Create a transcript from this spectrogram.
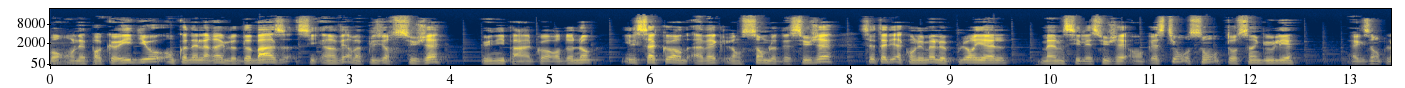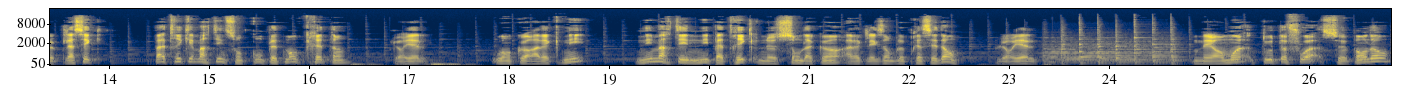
Bon, on n'est pas que idiot, on connaît la règle de base. Si un verbe a plusieurs sujets, unis par un coordonnant, il s'accorde avec l'ensemble des sujets, c'est-à-dire qu'on lui met le pluriel, même si les sujets en question sont au singulier. Exemple classique, Patrick et Martine sont complètement crétins, pluriel. Ou encore avec ni, ni Martine ni Patrick ne sont d'accord avec l'exemple précédent, pluriel. Néanmoins, toutefois, cependant,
